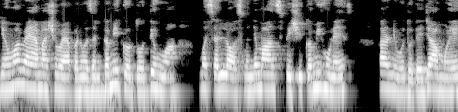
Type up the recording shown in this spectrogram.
जेव्हा व्यायामाशिवाय आपण वजन कमी करतो तेव्हा मसल लॉस म्हणजे मांसपेशी कमी होण्यास कारणीभूत होते ज्यामुळे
